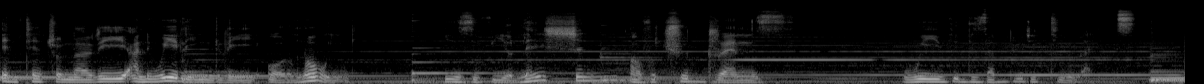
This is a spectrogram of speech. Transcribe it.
intentionally, unwillingly, or knowing is violation of children's with disability rights.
